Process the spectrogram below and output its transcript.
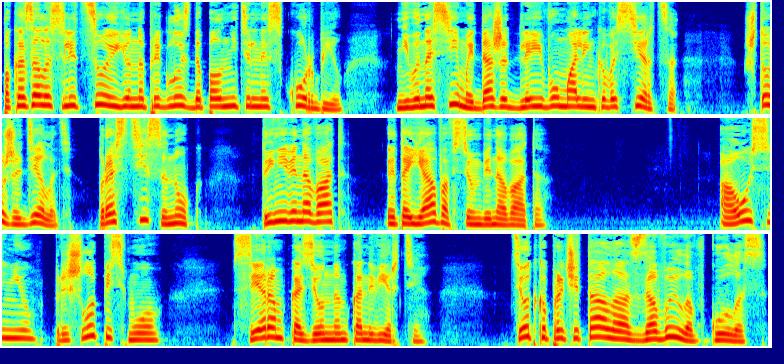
Показалось, лицо ее напряглось дополнительной скорбью, невыносимой даже для его маленького сердца. Что же делать? Прости, сынок. Ты не виноват, это я во всем виновата. А осенью пришло письмо в сером казенном конверте. Тетка прочитала, завыла в голос.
